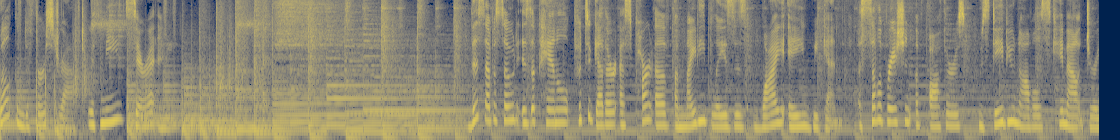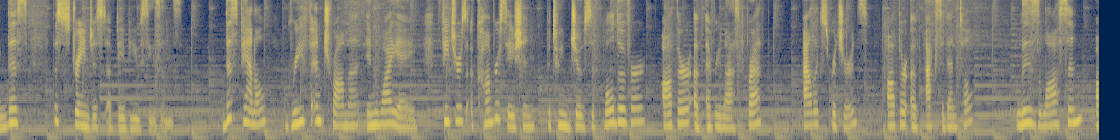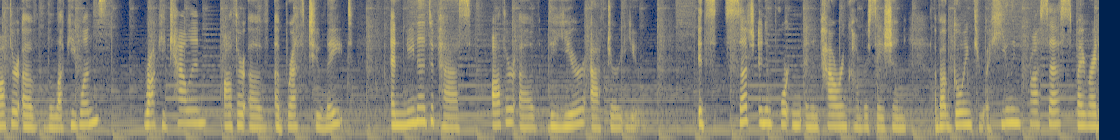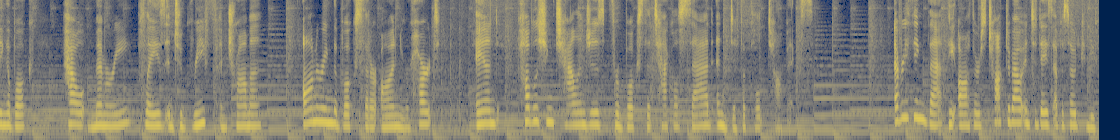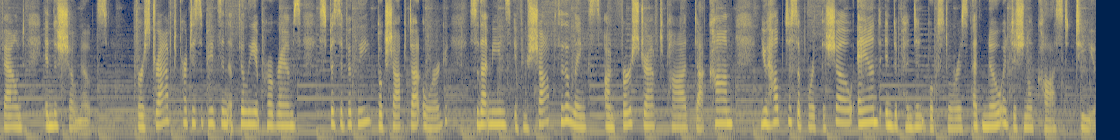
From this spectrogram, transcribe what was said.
Welcome to First Draft with me, Sarah Enni. This episode is a panel put together as part of A Mighty Blaze's YA Weekend, a celebration of authors whose debut novels came out during this, the strangest of debut seasons. This panel, Grief and Trauma in YA, features a conversation between Joseph Moldover, author of Every Last Breath, Alex Richards, author of Accidental, Liz Lawson, author of The Lucky Ones, Rocky Callen, author of A Breath Too Late, and Nina de Pass, author of The Year After You. It's such an important and empowering conversation about going through a healing process by writing a book, how memory plays into grief and trauma, honoring the books that are on your heart, and publishing challenges for books that tackle sad and difficult topics. Everything that the authors talked about in today's episode can be found in the show notes. First Draft participates in affiliate programs, specifically bookshop.org. So that means if you shop through the links on firstdraftpod.com, you help to support the show and independent bookstores at no additional cost to you.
